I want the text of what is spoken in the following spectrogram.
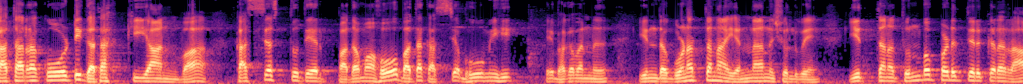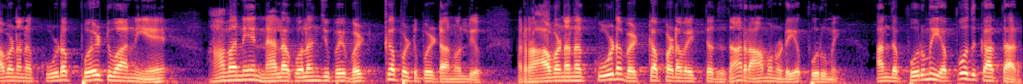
கதரகோட்டி கதக்கியான் வா. கஸ்யஸ்து தேர் பதமஹோ பத கஸ்ய பூமிஹி. ஏ பகவன் இந்த குணத்தை நான் என்னன்னு சொல்லுவேன். இத்தனை துன்பப்படுத்தியிருக்கிற ராவணனை கூட போயிட்டுவானியே அவனே நில குலைஞ்சு போய் வெட்கப்பட்டு போயிட்டான் இல்லையோ. ராவணனை கூட வெட்கப்பட வைத்தது தான் ராமனுடைய பொறுமை. அந்த பொறுமை எப்போது காத்தார்?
